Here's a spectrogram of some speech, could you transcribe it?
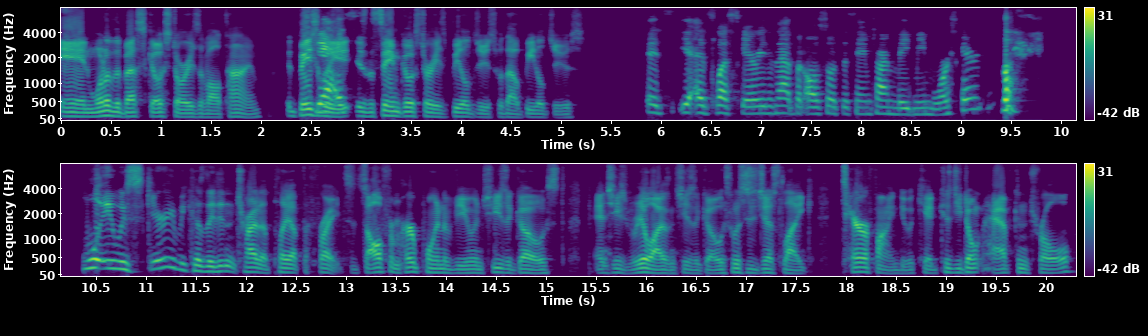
and one of the best ghost stories of all time. It basically it's- is the same ghost story as Beetlejuice without Beetlejuice. It's yeah, it's less scary than that, but also at the same time made me more scared. Well, it was scary because they didn't try to play up the frights. It's all from her point of view, and she's a ghost, and she's realizing she's a ghost, which is just like terrifying to a kid because you don't have control.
